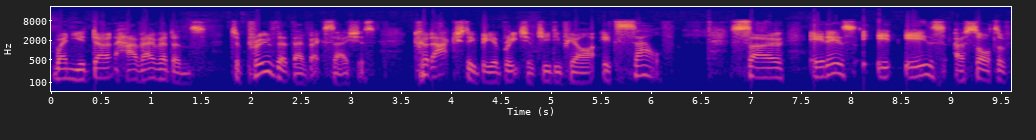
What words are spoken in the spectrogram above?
when you don't have evidence to prove that they're vexatious could actually be a breach of GDPR itself. So it is it is a sort of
